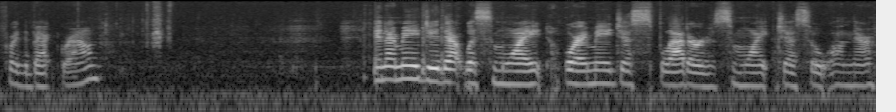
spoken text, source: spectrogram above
for the background. And I may do that with some white or I may just splatter some white gesso on there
